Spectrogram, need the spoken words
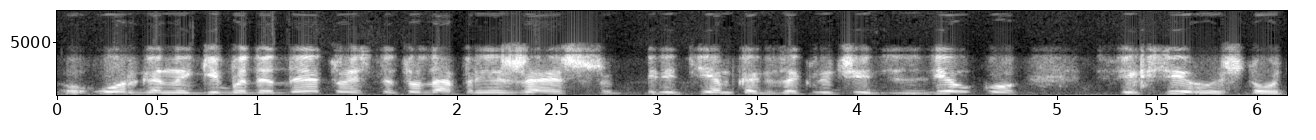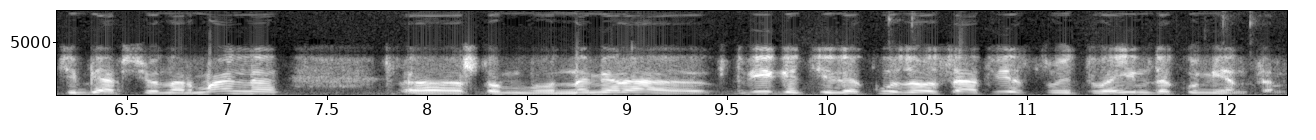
органы ГИБДД, то есть ты туда приезжаешь перед тем, как заключить сделку, фиксируешь, что у тебя все нормально, э, что номера двигателя, кузова соответствуют твоим документам.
